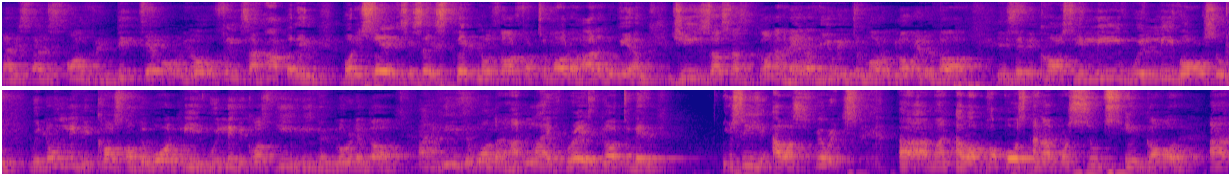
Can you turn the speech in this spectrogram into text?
that is that is unpredictable. You know, things are happening. But he says, he says, take no thought for tomorrow. Hallelujah. Jesus has gone ahead of you in tomorrow. Glory to God. He said, because he live, we live also. We don't live because of the world live. We live because he live. Glory to God. And he's the one that had life. Praise God today. You see, our spirits um, and our purpose and our pursuits in God are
